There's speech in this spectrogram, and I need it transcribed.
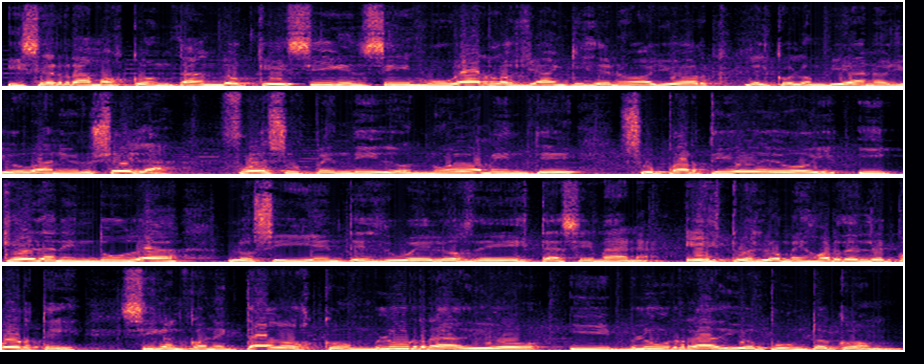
Y cerramos contando que siguen sin jugar los Yankees de Nueva York del colombiano Giovanni Urshela. Fue suspendido nuevamente su partido de hoy y quedan en duda los siguientes duelos de esta semana. Esto es lo mejor del deporte. Sigan conectados con Blue Radio y bluradio.com.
